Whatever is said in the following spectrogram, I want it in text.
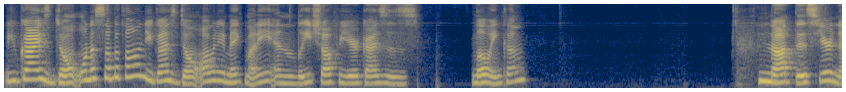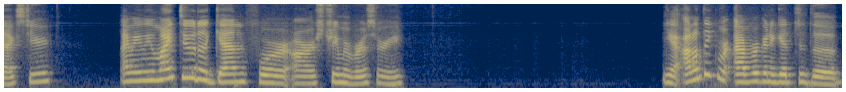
You guys don't want a subathon? You guys don't want me to make money and leech off of your guys' low income? Not this year, next year. I mean, we might do it again for our stream anniversary. Yeah, I don't think we're ever gonna get to the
